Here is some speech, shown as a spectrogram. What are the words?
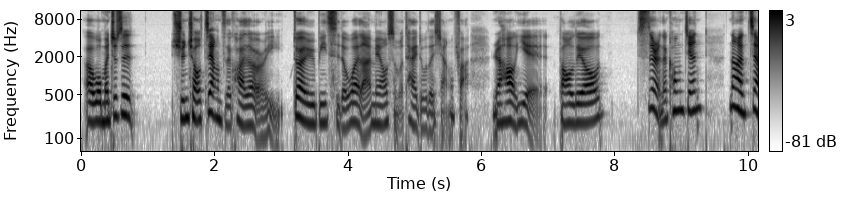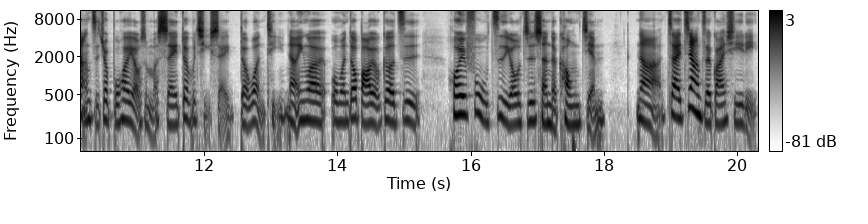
呃，我们就是寻求这样子的快乐而已，对于彼此的未来没有什么太多的想法，然后也保留私人的空间，那这样子就不会有什么谁对不起谁的问题。那因为我们都保有各自恢复自由之身的空间，那在这样子的关系里。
